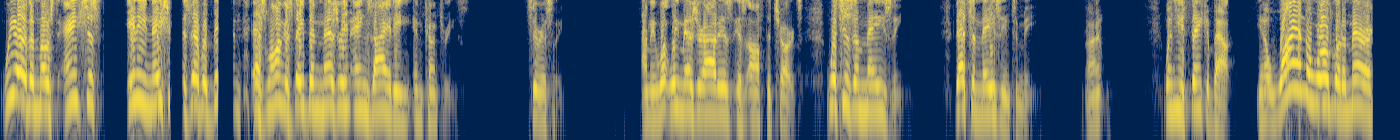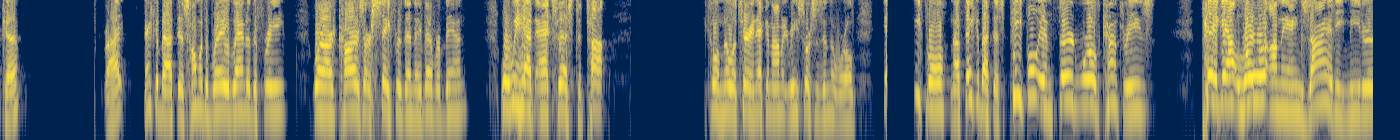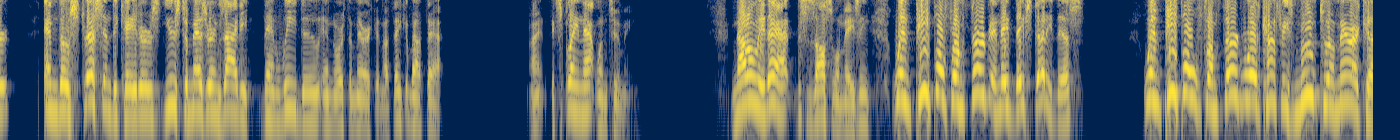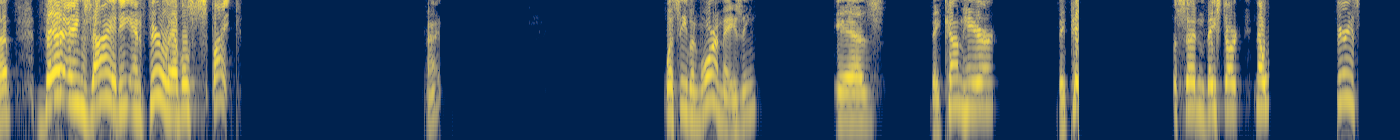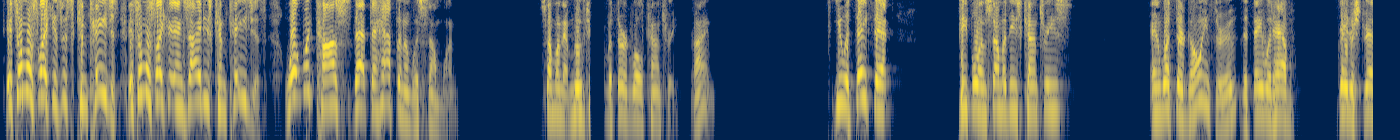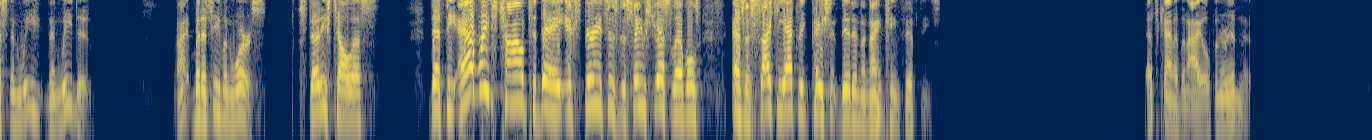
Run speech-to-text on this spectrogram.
we are the most anxious any nation has ever been as long as they've been measuring anxiety in countries. Seriously. I mean, what we measure out is, is off the charts, which is amazing. That's amazing to me, right? When you think about you know, why in the world would America, right? Think about this, home of the brave, land of the free, where our cars are safer than they've ever been, where we have access to top military and economic resources in the world. People, now think about this, people in third world countries peg out lower on the anxiety meter and those stress indicators used to measure anxiety than we do in North America. Now think about that. Right? Explain that one to me. Not only that, this is also amazing. When people from third, and they've, they've studied this, when people from third world countries move to America, their anxiety and fear levels spike. Right? What's even more amazing is they come here, they pick, all of a sudden they start, now experience it's almost like it's contagious. It's almost like the anxiety is contagious. What would cause that to happen with someone? Someone that moved from a third world country, right? You would think that people in some of these countries and what they're going through, that they would have greater stress than we, than we do. Right? But it's even worse. Studies tell us that the average child today experiences the same stress levels as a psychiatric patient did in the 1950s. That's kind of an eye opener, isn't it?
